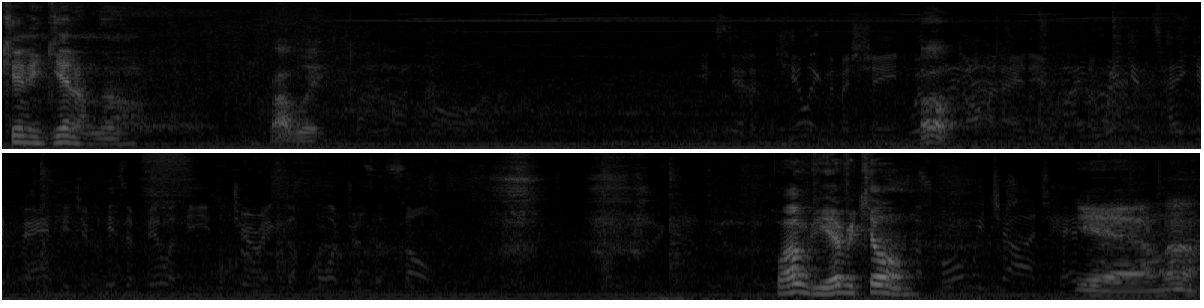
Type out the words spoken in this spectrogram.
Can he get him though? Probably. Instead of killing the machine, we Oh. dominate him, so we can take advantage of his abilities during the fortress assault. Why would you ever kill him? Before we charge head Yeah, I don't know.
